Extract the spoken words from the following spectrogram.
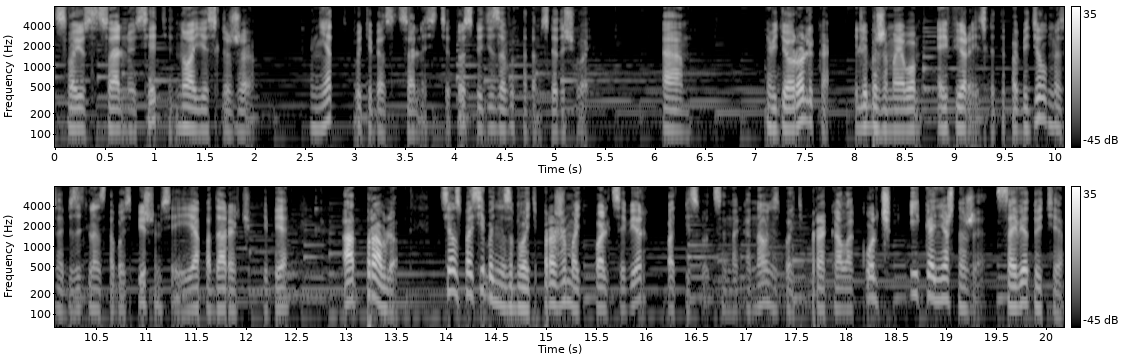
свою социальную сеть. Ну а если же нет у тебя социальной сети, то следи за выходом следующего э, видеоролика, либо же моего эфира. Если ты победил, мы обязательно с тобой спишемся, и я подарочек тебе отправлю. Всем спасибо, не забывайте прожимать пальцы вверх, подписываться на канал, не забывайте про колокольчик и, конечно же, советуйте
